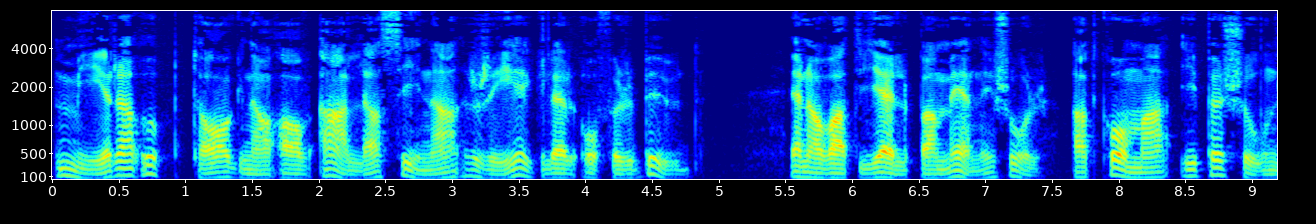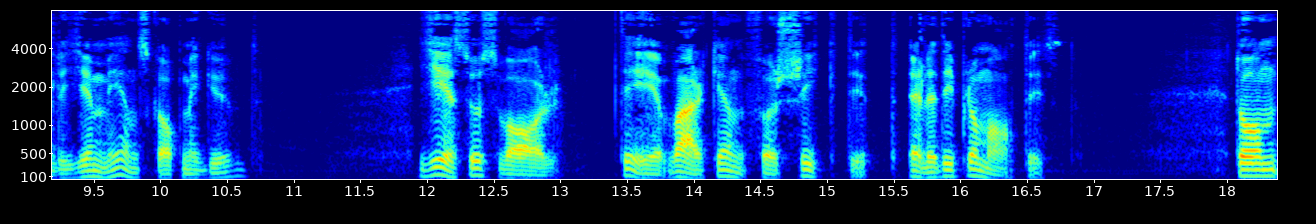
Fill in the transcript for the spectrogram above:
mera upptagna av alla sina regler och förbud än av att hjälpa människor att komma i personlig gemenskap med Gud. Jesus var det är varken försiktigt eller diplomatiskt. De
